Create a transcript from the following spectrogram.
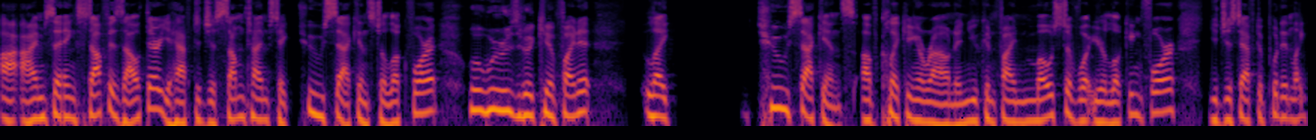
I, I'm saying stuff is out there. You have to just sometimes take two seconds to look for it. Well, where is it? I can't find it. Like two seconds of clicking around, and you can find most of what you're looking for. You just have to put in like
